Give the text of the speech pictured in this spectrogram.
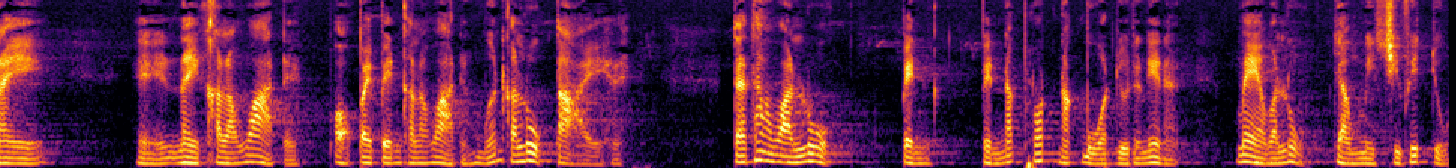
ในในคารวาสเนี่ยออกไปเป็นคารวาสเหมือนกับลูกตาย แต่ถ้าว่าลูกเป็นเป็นนักพรตนักบวชอยู่ตรงนี้นะแม่ว่าลูก ยังมีชีวิตอยู่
